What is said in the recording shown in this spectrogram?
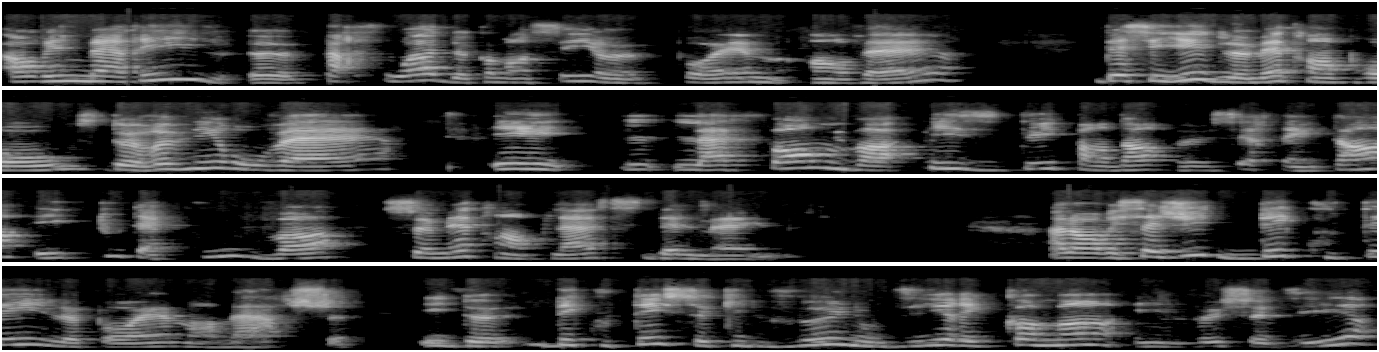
Alors, il m'arrive euh, parfois de commencer un poème en vers, d'essayer de le mettre en prose, de revenir au vers et la forme va hésiter pendant un certain temps et tout à coup va se mettre en place d'elle-même. Alors, il s'agit d'écouter le poème en marche et d'écouter ce qu'il veut nous dire et comment il veut se dire,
